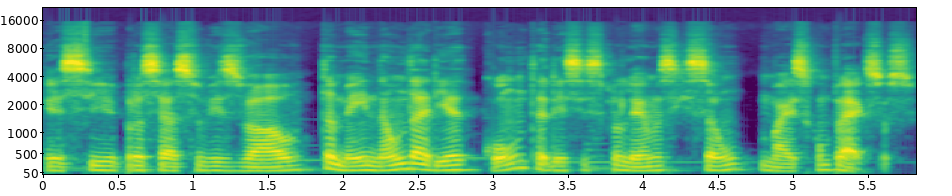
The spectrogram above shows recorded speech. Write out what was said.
esse processo visual também não daria conta desses problemas que são mais complexos.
